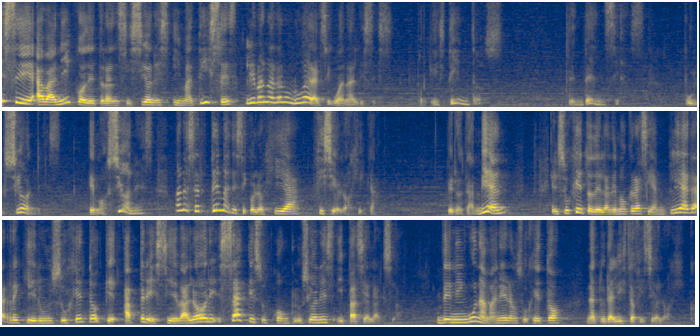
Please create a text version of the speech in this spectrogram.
Ese abanico de transiciones y matices le van a dar un lugar al psicoanálisis, porque instintos, tendencias, pulsiones, emociones van a ser temas de psicología fisiológica. Pero también el sujeto de la democracia ampliada requiere un sujeto que aprecie, valore, saque sus conclusiones y pase a la acción. De ninguna manera un sujeto naturalista o fisiológico.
